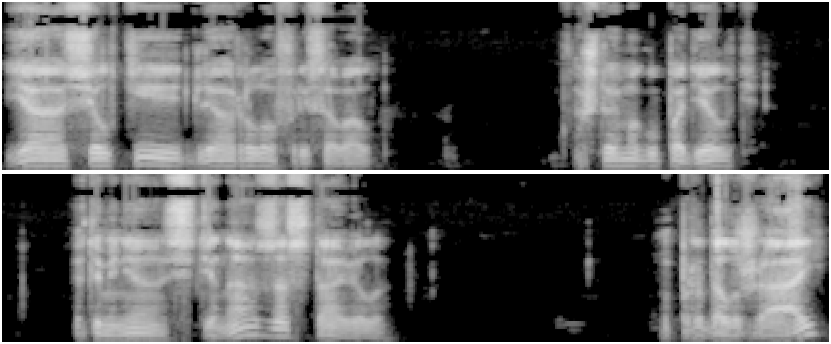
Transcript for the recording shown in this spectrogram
«Я селки для орлов рисовал». А что я могу поделать? Это меня стена заставила. Продолжай.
